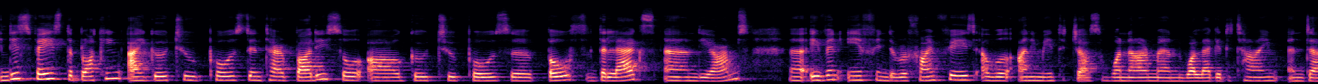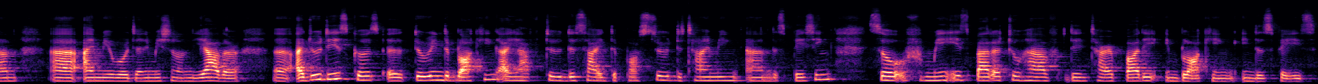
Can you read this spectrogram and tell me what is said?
In this phase, the blocking, I go to pose the entire body, so I'll go to pose uh, both the legs and the arms. Uh, even if in the refine phase I will animate just one arm and one leg at a time and then uh, I mirror the animation on the other. Uh, I do this because uh, during the blocking I have to decide the posture, the timing and the spacing. So for me it's better to have the entire body in blocking in this phase.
